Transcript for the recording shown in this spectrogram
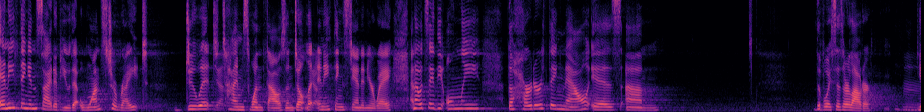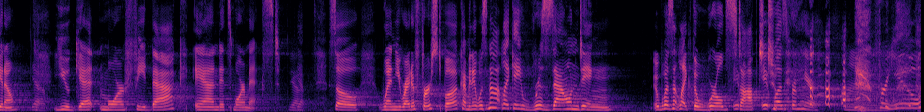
anything inside of you that wants to write, do it Yeah. times 1,000. Don't let Yeah. anything stand in your way. And I would say the only, the harder thing now is um, the voices are louder. You know? Yeah. You get more feedback and it's more mixed. Yeah. Yep. So when you write a first book, I mean, it was not like a resounding, it wasn't like the world stopped It to- was from here. for you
